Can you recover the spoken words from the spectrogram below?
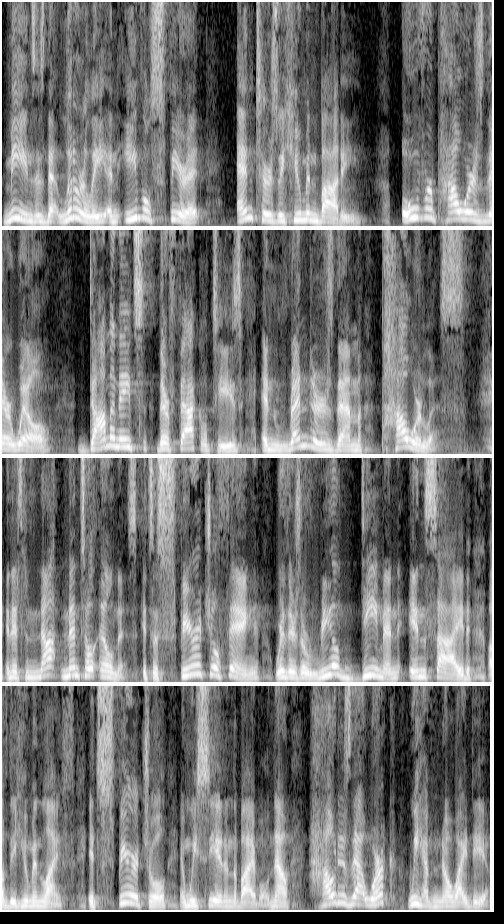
means is that literally an evil spirit enters a human body, overpowers their will, dominates their faculties, and renders them powerless. And it's not mental illness. It's a spiritual thing where there's a real demon inside of the human life. It's spiritual, and we see it in the Bible. Now, how does that work? We have no idea.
